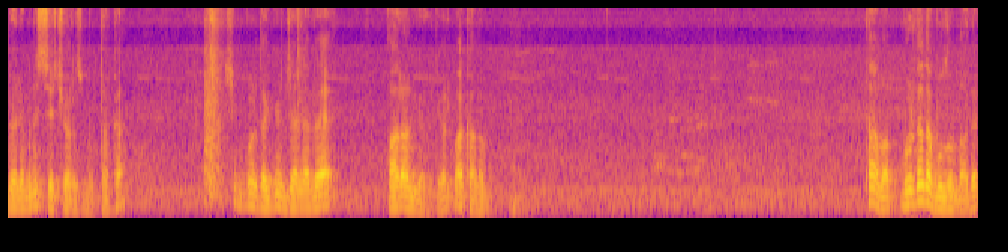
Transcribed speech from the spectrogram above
bölümünü seçiyoruz mutlaka. Şimdi burada güncelleme aranıyor diyor. Bakalım. Tamam. Burada da bulunmadı.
